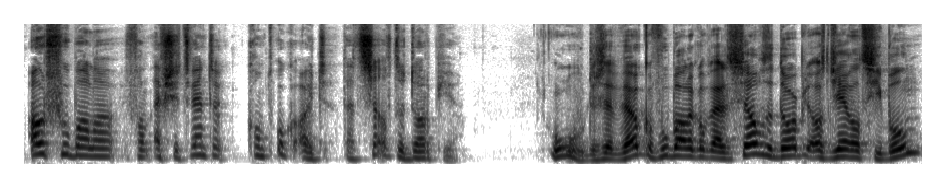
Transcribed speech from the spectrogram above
oud-voetballer van FC Twente komt ook uit datzelfde dorpje? Oeh, dus welke voetballer komt uit hetzelfde dorpje als Gerald Sibon?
